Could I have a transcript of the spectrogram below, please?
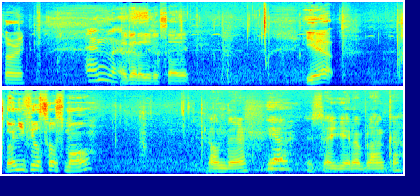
Sorry, Endless. I got a little excited. Yep. Don't you feel so small? Down there Yeah. It's Higuera Blanca,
